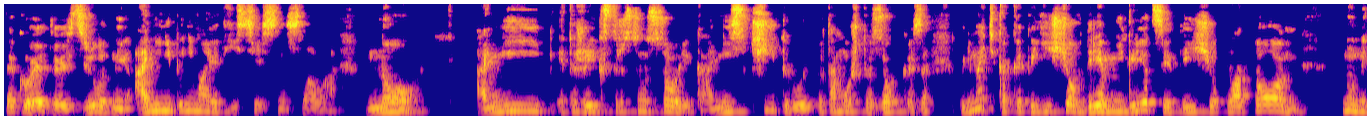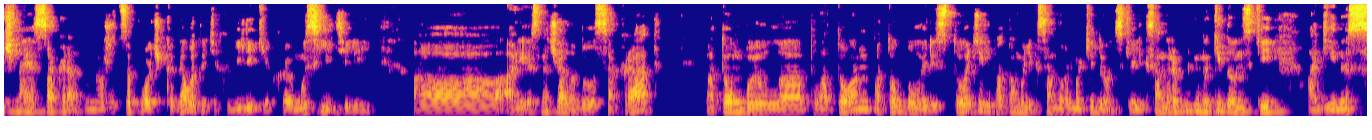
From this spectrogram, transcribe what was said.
такое. То есть животные, они не понимают, естественно, слова. Но они, это же экстрасенсорика, они считывают, потому что, понимаете, как это еще в Древней Греции, это еще Платон, ну, начиная с Сократа, у нас же цепочка, да, вот этих великих э, мыслителей. А, а сначала был Сократ, потом был а, Платон, потом был Аристотель, потом Александр Македонский. Александр Македонский – один из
